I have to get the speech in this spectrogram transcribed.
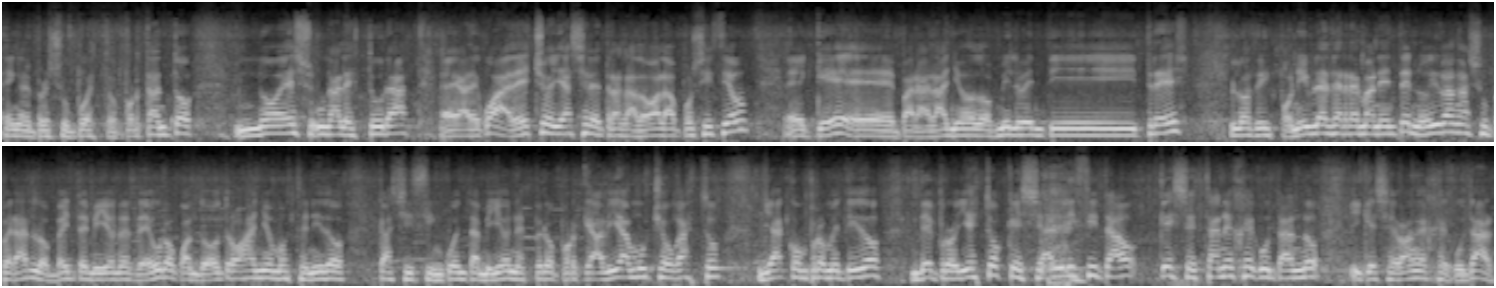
en el presupuesto. Por tanto, no es una lectura eh, adecuada. De hecho, ya se le trasladó a la oposición que para el año 2023 los disponibles de remanente no iban a superar los 20 millones de euros cuando otros años año hemos tenido casi 50 millones, pero porque había mucho gasto ya comprometido de proyectos que se han licitado, que se están ejecutando y que se van a ejecutar.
